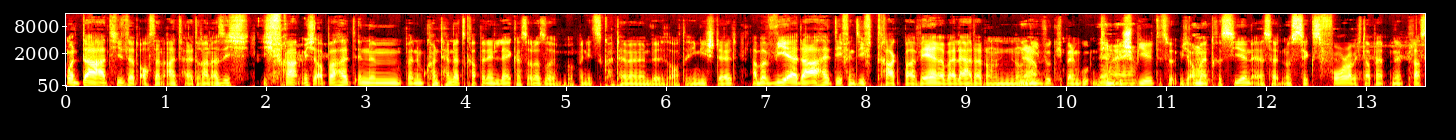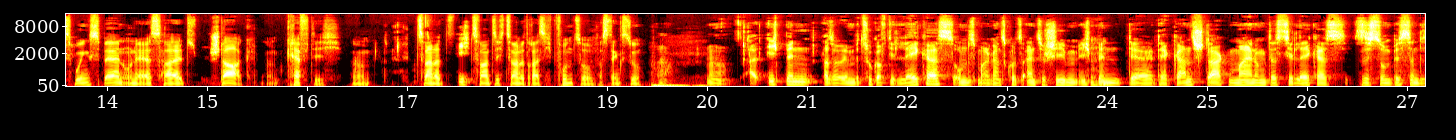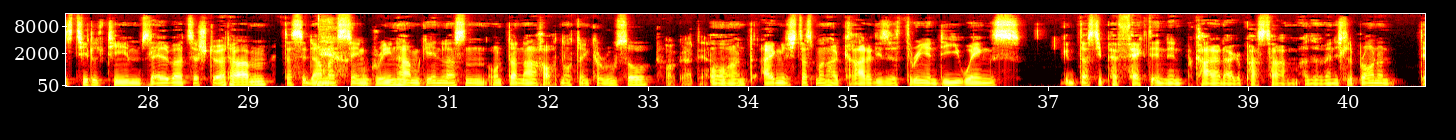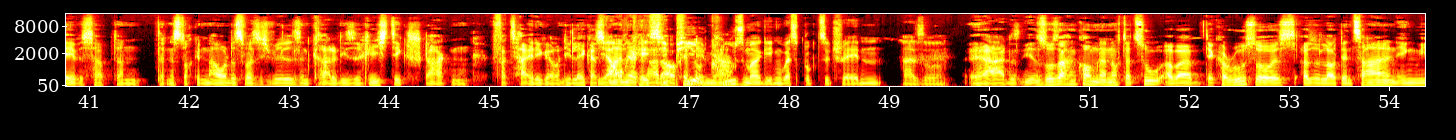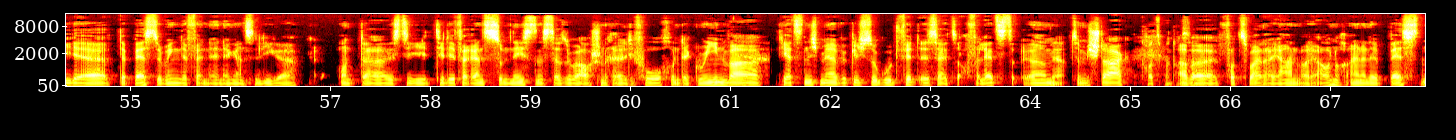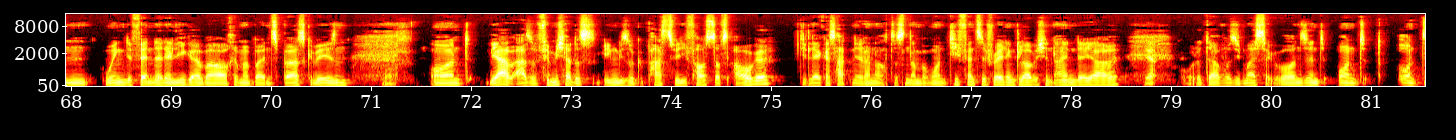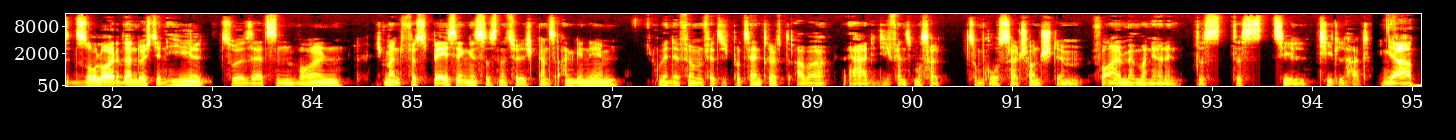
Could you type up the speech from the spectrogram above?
und da hat Heath halt auch seinen Anteil dran. Also ich, ich frage mich, ob er halt in einem, bei einem Contender, gerade bei den Lakers oder so, ob man jetzt Contender nennen will, ist auch dahingestellt. Aber wie er da halt defensiv tragbar wäre, weil er hat halt noch, noch ja. nie wirklich bei einem guten Team ja, gespielt. Das würde mich auch mal interessieren. Er ist halt nur 6'4, aber ich glaube, er hat eine Plus Wingspan und er ist halt stark, kräftig. 220, 230 Pfund so. Was denkst du? Ja. Ja. Ich bin, also in Bezug auf die Lakers, um das mal ganz kurz einzuschieben, ich mhm. bin der, der ganz starken Meinung, dass die Lakers sich so ein bisschen das Titelteam selber zerstört haben, dass sie damals den Green haben gehen lassen und danach auch noch den Caruso. Oh Gott, ja. Und eigentlich, dass man halt gerade diese 3D-Wings, dass die perfekt in den Kader da gepasst haben. Also wenn ich LeBron und Davis habe, dann, dann ist doch genau das, was ich will, sind gerade diese richtig starken Verteidiger. Und die Lakers ja, waren ja KCP gerade auch in dem und Kuzma gegen Westbrook zu traden. Also ja, das, so Sachen kommen dann noch dazu. Aber der Caruso ist also laut den Zahlen irgendwie der der beste Wing Defender in der ganzen Liga. Und da ist die, die Differenz zum nächsten ist da sogar auch schon relativ hoch. Und der Green war jetzt nicht mehr wirklich so gut fit, ist ja jetzt auch verletzt, ähm, ja. ziemlich stark. Aber vor zwei, drei Jahren war der auch noch einer der besten Wing Defender der Liga, war auch immer bei den Spurs gewesen. Ja. Und ja, also für mich hat das irgendwie so gepasst wie die Faust aufs Auge. Die Lakers hatten ja dann auch das Number One Defensive Rating, glaube ich, in einem der Jahre. Ja. Oder da, wo sie Meister geworden sind. Und, und so Leute dann durch den Heal zu ersetzen wollen, ich meine, für Spacing ist es natürlich ganz angenehm, wenn der 45 Prozent trifft, aber ja, die Defense muss halt zum Großteil schon stimmen. Vor allem, wenn man ja den, das, das Ziel Titel hat. Ja.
